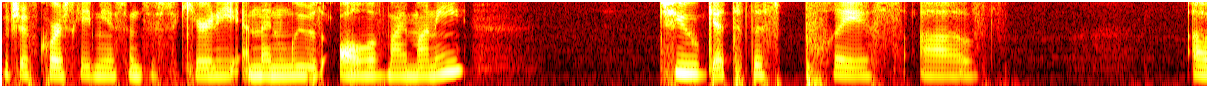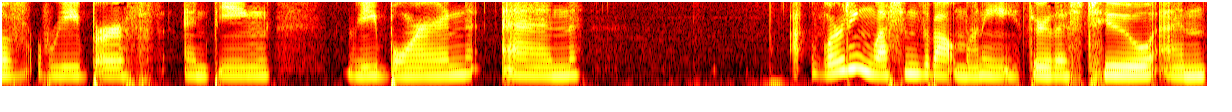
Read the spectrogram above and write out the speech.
which of course gave me a sense of security and then lose all of my money to get to this place of of rebirth and being reborn. And uh, learning lessons about money through this too and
